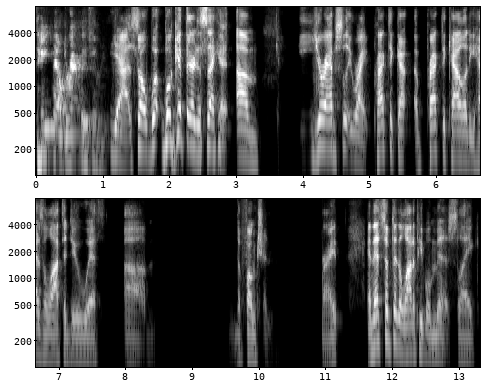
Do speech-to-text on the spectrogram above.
hate mail directly to me. Yeah, so we'll, we'll get there in a second. Um, you're absolutely right. Practica- uh, practicality has a lot to do with um, the function right? And that's something a lot of people miss. Like,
